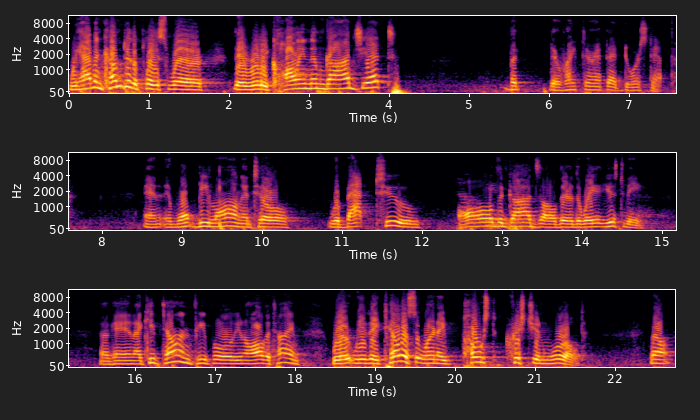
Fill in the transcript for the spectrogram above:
We haven't come to the place where they're really calling them gods yet, but they're right there at that doorstep. And it won't be long until we're back to all the gods all there the way it used to be. Okay, and I keep telling people, you know, all the time, we're, we, they tell us that we're in a post Christian world. Well,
